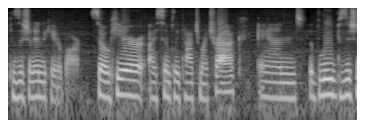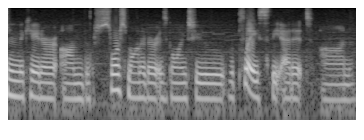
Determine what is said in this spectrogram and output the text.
position indicator bar. So here I simply patch my track and the blue position indicator on the source monitor is going to replace the edit on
